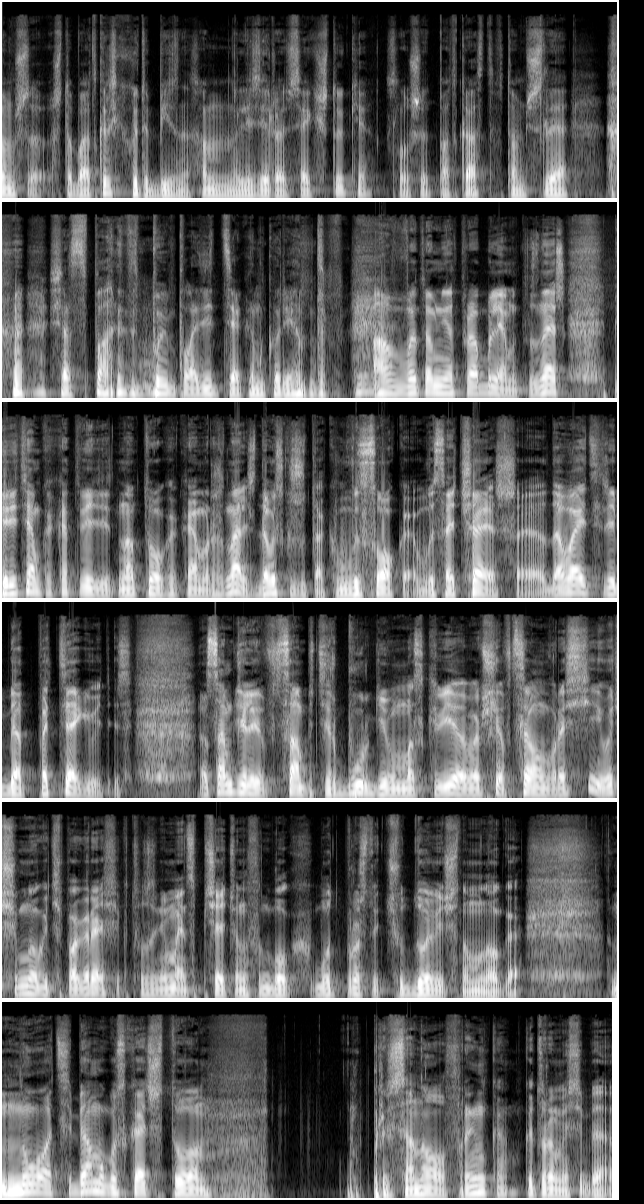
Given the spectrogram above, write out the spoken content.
том, что, чтобы открыть какой-то бизнес. Он анализирует всякие штуки, слушает подкасты, в том числе сейчас будем плодить тебе конкурентов. А в этом нет проблем. Ты знаешь, перед тем, как ответить на то, какая маржинальность, давай скажу так, высокая, высочайшая. Давайте, ребят, подтягивайтесь. На самом деле в Санкт-Петербурге, в Москве, вообще в целом в России очень много типографий, кто занимается печатью на футболках. Вот просто чудовищно много. Но от себя могу сказать, что профессионалов рынка, которым я себя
